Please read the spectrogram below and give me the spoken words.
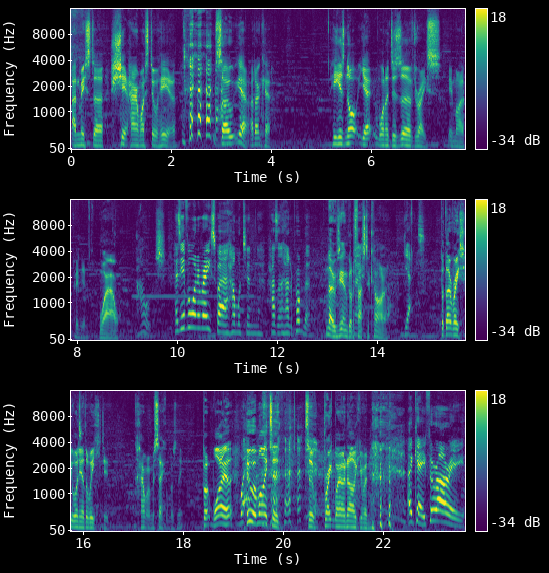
and Mr. Shit, how am I still here? so yeah, I don't care. He has not yet won a deserved race, in my opinion. wow. Ouch. Has he ever won a race where Hamilton hasn't had a problem? No, because he hasn't got a No. faster car. Yet. But that race he won the other week, he did. Hamilton was second, wasn't it? But why? Well- Who am I to to break my own argument? Okay, Ferrari.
